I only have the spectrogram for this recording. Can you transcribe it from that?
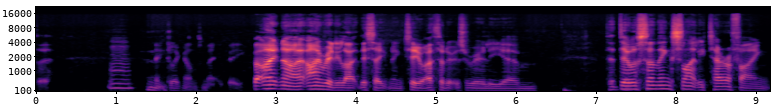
the Mm. the Klingons maybe. But I no, I, I really like this opening too. I thought it was really um, that there was something slightly terrifying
